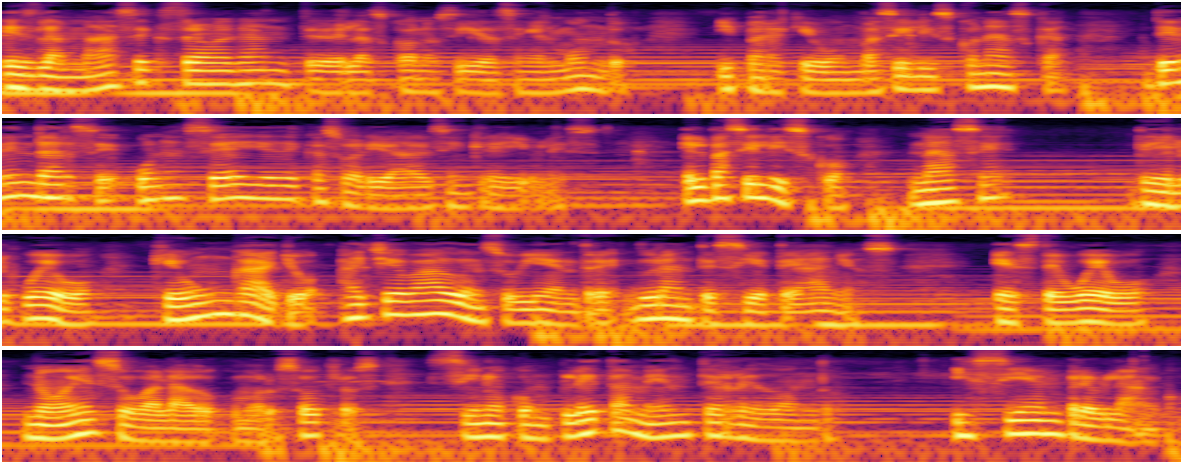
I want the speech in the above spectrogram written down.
es la más extravagante de las conocidas en el mundo, y para que un basilisco nazca, deben darse una serie de casualidades increíbles. El basilisco nace del huevo que un gallo ha llevado en su vientre durante siete años. Este huevo no es ovalado como los otros, sino completamente redondo y siempre blanco.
